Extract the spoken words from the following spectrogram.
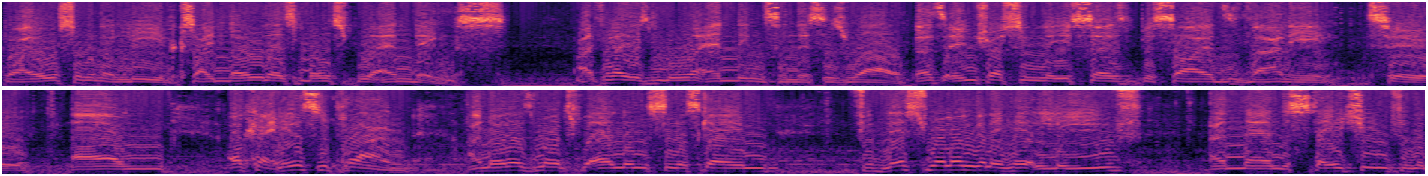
But I also want to leave because I know there's multiple endings. I feel like there's more endings in this as well. That's interesting that he says besides Vanny too. Um, okay, here's the plan. I know there's multiple endings to this game. For this one, I'm gonna hit leave, and then stay tuned for the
